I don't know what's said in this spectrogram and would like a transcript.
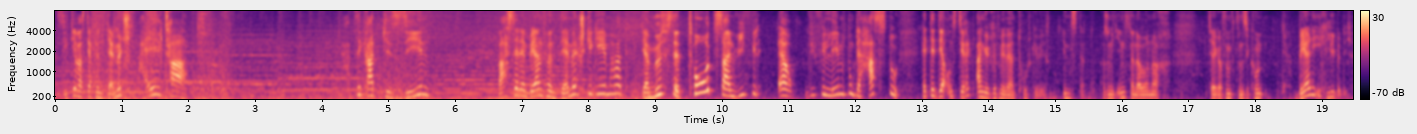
Seht ihr, was der für ein Damage... Alter! Habt ihr gerade gesehen, Was der dem Bären für ein Damage gegeben hat? Der müsste tot sein. Wie viel, er, wie viel Lebenspunkte hast du? Hätte der uns direkt angegriffen, wir wären tot gewesen. Instant. Also nicht instant, aber nach ca. 15 Sekunden. Berli, ich liebe dich.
